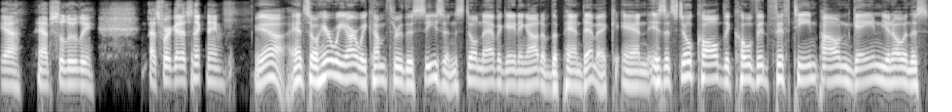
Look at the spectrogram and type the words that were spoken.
Yeah, absolutely. That's where it got its nickname. Yeah. And so here we are. We come through this season still navigating out of the pandemic. And is it still called the COVID 15 pound gain? You know, in this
